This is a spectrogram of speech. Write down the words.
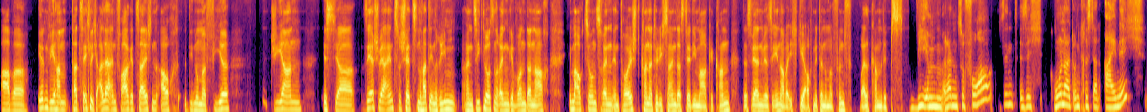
aber irgendwie haben tatsächlich alle ein Fragezeichen, auch die Nummer 4. Gian ist ja sehr schwer einzuschätzen, hat in Riem ein sieglosen Rennen gewonnen, danach im Auktionsrennen enttäuscht. Kann natürlich sein, dass der die Marke kann. Das werden wir sehen, aber ich gehe auch mit der Nummer 5, Welcome Lips. Wie im Rennen zuvor sind sich Ronald und Christian einig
